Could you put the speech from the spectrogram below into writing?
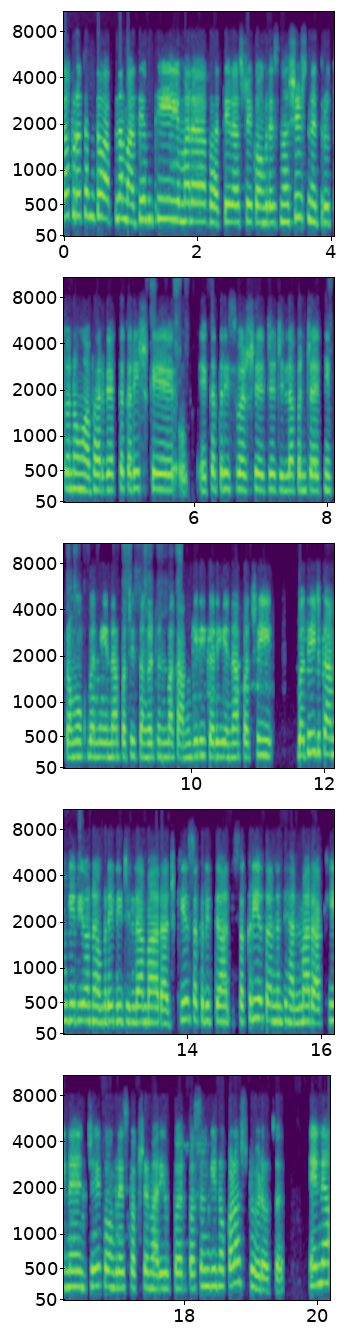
સૌપ્રથમ તો આપના માધ્યમથી અમારા ભારતીય રાષ્ટ્રીય કોંગ્રેસના શીર્ષ નેતૃત્વનો હું આભાર વ્યક્ત કરીશ કે એકત્રીસ વર્ષે જે જિલ્લા પંચાયતની પ્રમુખ બની, એના પછી સંગઠનમાં કામગીરી કરી, એના પછી બધી જ કામગીરીઓને અમરેલી જિલ્લામાં રાજકીય સક્રિયતા, સક્રિયતાને ધ્યાનમાં રાખીને જે કોંગ્રેસ પક્ષે મારી ઉપર પસંદગીનો કળશ ઢોળ્યો છે એનો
